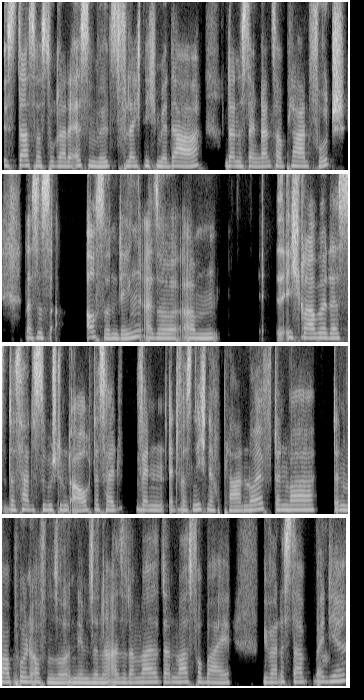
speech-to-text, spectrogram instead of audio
ist das, was du gerade essen willst, vielleicht nicht mehr da. Und dann ist dein ganzer Plan futsch. Das ist auch so ein Ding. Also ähm, ich glaube, das, das hattest du bestimmt auch, dass halt, wenn etwas nicht nach Plan läuft, dann war, dann war Polen offen, so in dem Sinne. Also dann war, dann war es vorbei. Wie war das da bei dir?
